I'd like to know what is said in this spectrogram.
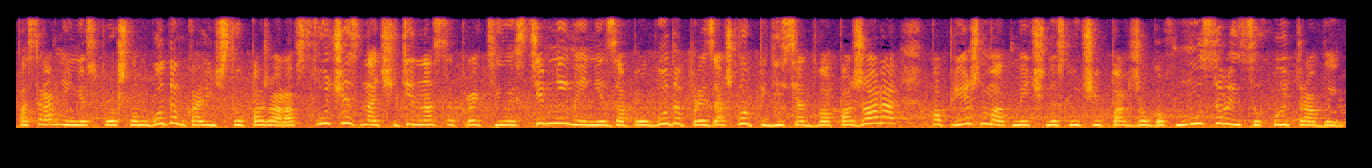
По сравнению с прошлым годом количество пожаров в Сочи значительно сократилось. Тем не менее, за полгода произошло 52 пожара. По-прежнему отмечены случаи поджогов мусора и сухой травы.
